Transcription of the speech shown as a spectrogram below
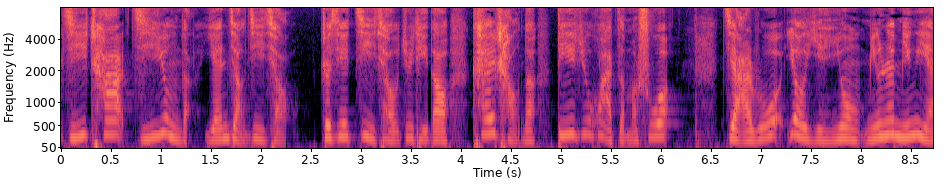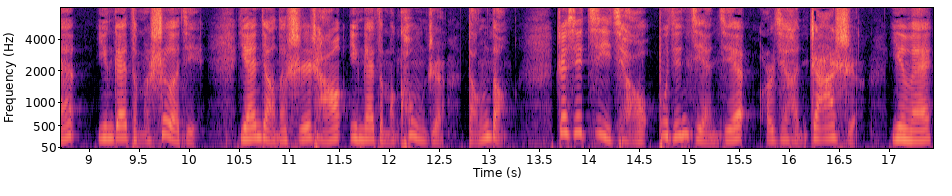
即插即用的演讲技巧。这些技巧具体到开场的第一句话怎么说，假如要引用名人名言，应该怎么设计，演讲的时长应该怎么控制等等。这些技巧不仅简洁，而且很扎实，因为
